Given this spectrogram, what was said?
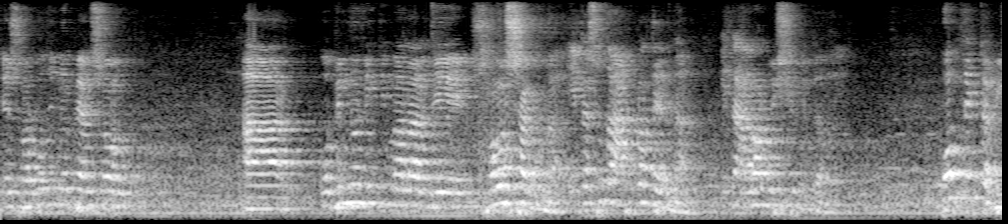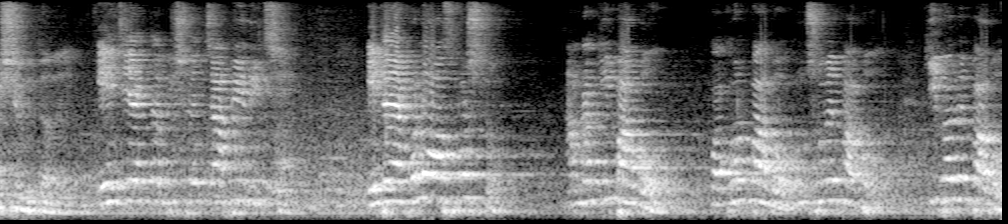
যে সর্বজনীয় পেনশন আর অভিন্ন নীতিমালার যে সমস্যাগুলো, এটা শুধু আপনাদের না, এটা আমার বিশ্ববিদ্যালয়। প্রত্যেকটা বিশ্ববিদ্যালয়। এই যে একটা বিষয় চাপিয়ে দিচ্ছে, এটা এখনও অস্পষ্ট। আমরা কি পাবো? কখন পাবো? কোন সময় পাবো? কীভাবে পাবো?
